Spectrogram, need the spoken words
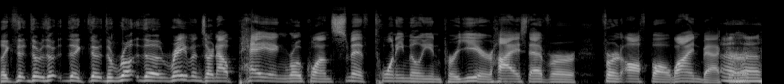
Like the the the, the the the Ravens are now paying Roquan Smith twenty million per year, highest ever for an off-ball linebacker, Uh-huh.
